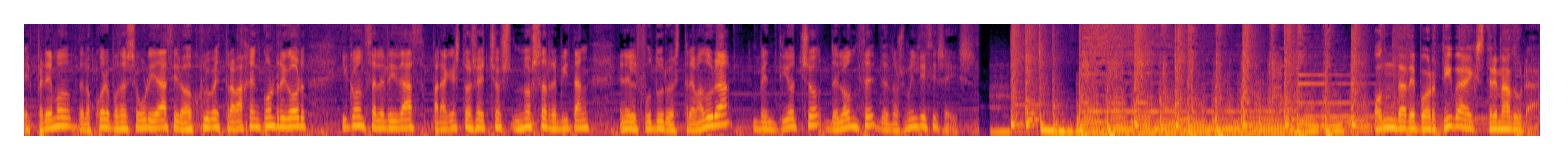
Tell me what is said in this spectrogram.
Esperemos de los cuerpos de seguridad y los clubes trabajen con rigor y con celeridad para que estos hechos no se repitan en el futuro. Extremadura, 28 del 11 de 2016. Onda Deportiva Extremadura.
